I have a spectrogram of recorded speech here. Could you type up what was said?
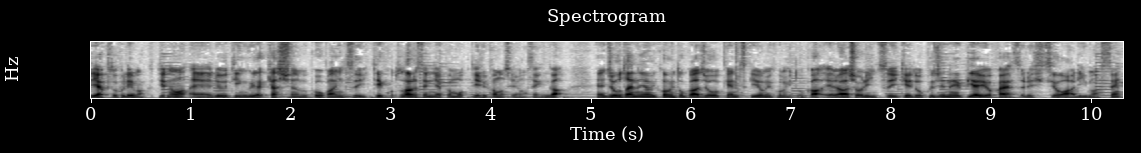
React フレームワークっていうのは、え、ルーティングやキャッシュの無効化について異なる戦略を持っているかもしれませんが、え、状態の読み込みとか条件付き読み込みとかエラー処理について独自の API を開発する必要はありません。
